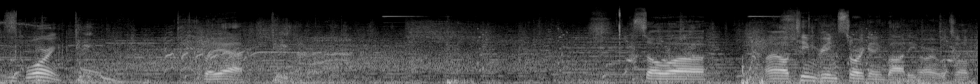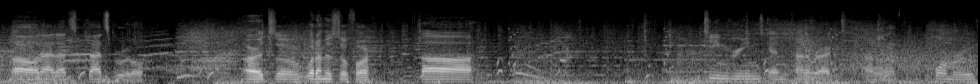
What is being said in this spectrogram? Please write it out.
This is boring. But yeah. So uh oh, Team Green store getting bodied. Alright, what's up? Oh that that's that's brutal. Alright, so what I missed so far? Uh Team Green's getting kinda wrecked. I don't know. Poor Maroof.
